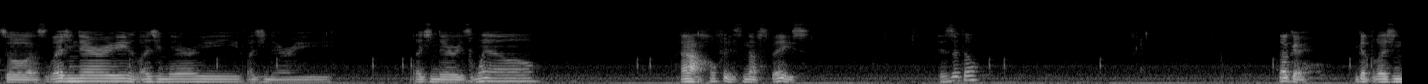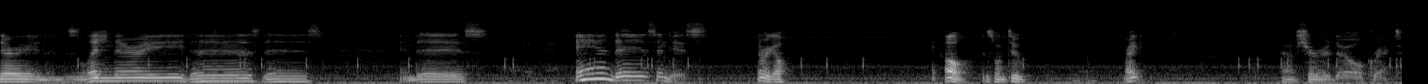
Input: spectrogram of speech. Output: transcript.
So it's legendary, legendary, legendary, legendary as well. Ah, hopefully there's enough space. Is it though? Okay, we got the legendary, and then this is legendary, this, this, and this. And this and this. There we go. Oh, this one too. Right? I'm sure they're all correct.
